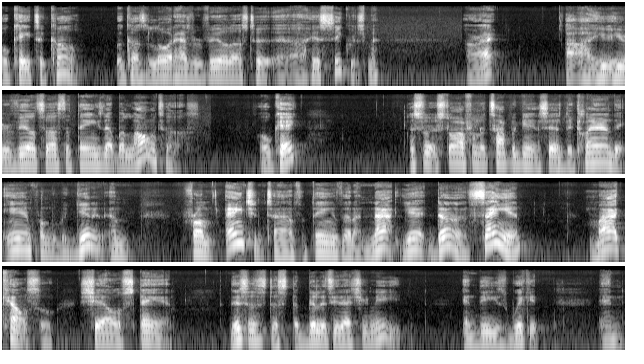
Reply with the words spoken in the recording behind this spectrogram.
okay, to come, because the Lord has revealed us to uh, his secrets, man. All right? Uh, he, he revealed to us the things that belong to us, okay? Let's start from the top again. It says, declaring the end from the beginning and from ancient times the things that are not yet done, saying, My counsel shall stand, This is the stability that you need in these wicked and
